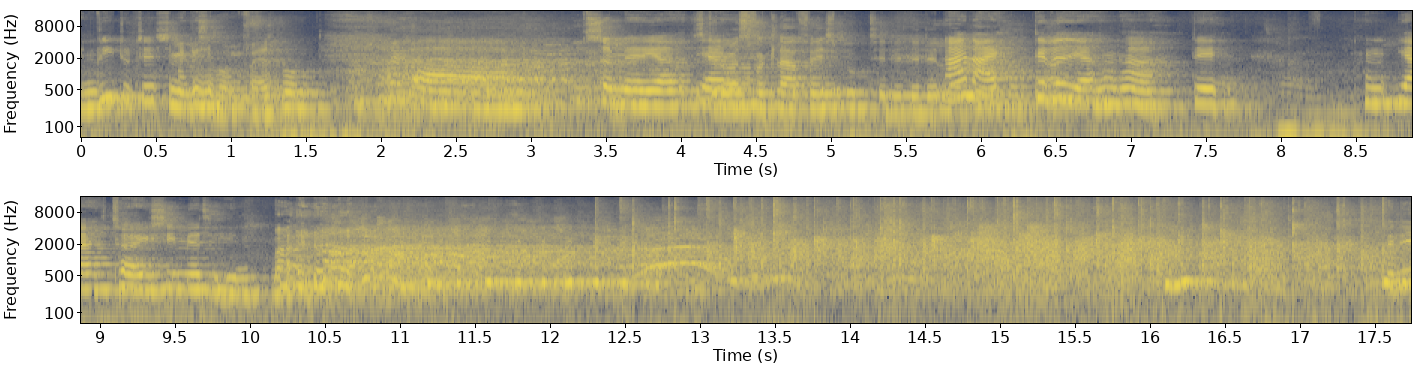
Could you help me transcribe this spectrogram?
en video til, som man kan se på min Facebook. Uh, som jeg, jeg, Skal du også forklare Facebook til det lidt? Nej, nej, det ved jeg, hun har. Det, hun, jeg tør ikke sige mere til hende. Nej. men, det,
